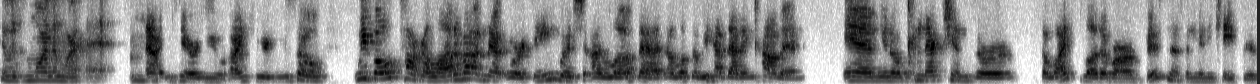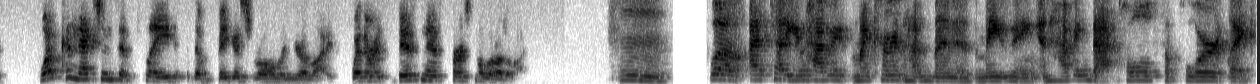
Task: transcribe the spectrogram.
it was more than worth it. I hear you. I hear you. So we both talk a lot about networking, which I love that. I love that we have that in common. And you know, connections are the lifeblood of our business in many cases. What connections have played the biggest role in your life, whether it's business, personal, or otherwise? Mm. Well, I tell you, having my current husband is amazing, and having that whole support, like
